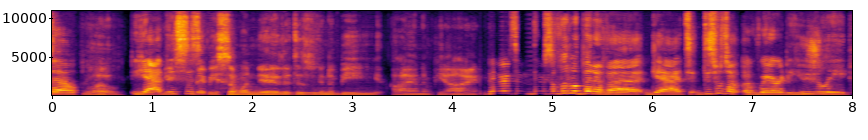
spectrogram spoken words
So Whoa. yeah, Maybe- this is maybe someone knew that this was going to be Ion MPI. there's there's a little bit of a yeah. It's, this was a, a rarity. Usually,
